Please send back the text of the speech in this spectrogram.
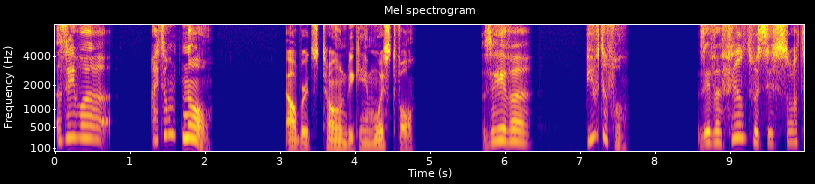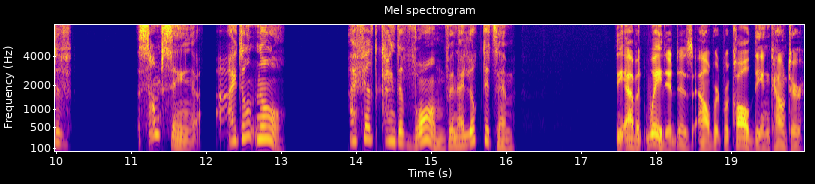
They were. I don't know. Albert's tone became wistful. They were beautiful. They were filled with this sort of something. I don't know. I felt kind of warm when I looked at them. The abbot waited as Albert recalled the encounter.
